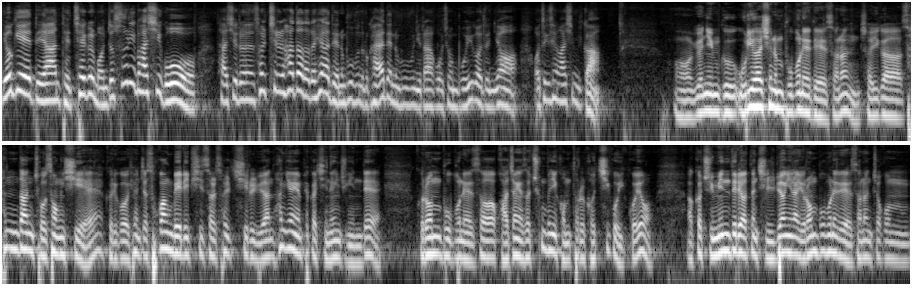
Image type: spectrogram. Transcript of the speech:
여기에 대한 대책을 먼저 수립하시고 사실은 설치를 하더라도 해야 되는 부분으로 가야 되는 부분이라고 좀 보이거든요. 어떻게 생각하십니까? 어, 위원님 그 우려하시는 부분에 대해서는 저희가 산단 조성 시에 그리고 현재 소강 매립 시설 설치를 위한 환경영향 평가 진행 중인데 그런 부분에서 과정에서 충분히 검토를 거치고 있고요. 아까 주민들의 어떤 질병이나 이런 부분에 대해서는 조금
